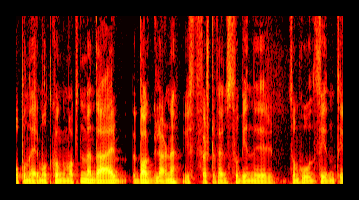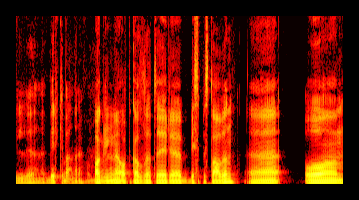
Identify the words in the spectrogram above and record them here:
opponerer mot kongemakten, men det er baglerne vi først og fremst forbinder som hovedfienden til Birkebeinerne. birkebeinere. Baglene oppkalt etter eh, bispestaven. eh, og,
